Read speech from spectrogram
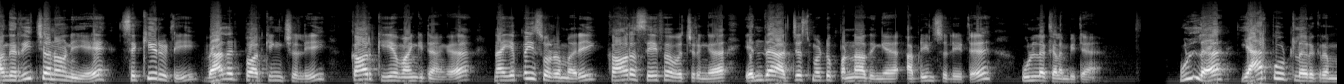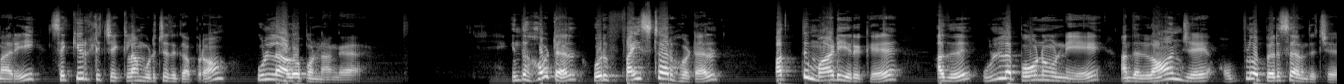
அங்கே ரீச் ஆனோடனேயே செக்யூரிட்டி வேலட் பார்க்கிங் சொல்லி கார் கீயை வாங்கிட்டாங்க. நான் எப்பயும் சொல்கிற மாதிரி காரை சேஃபாக வச்சிருங்க. எந்த அட்ஜஸ்ட்மெண்ட்டும் பண்ணாதீங்க அப்படின்னு சொல்லிட்டு உள்ளே கிளம்பிட்டேன். உள்ள ஏர்போர்ட்டில் இருக்கிற மாதிரி செக்யூரிட்டி செக்லாம் முடிச்சதுக்கப்புறம் உள்ளே அலோவ் பண்ணாங்க. இந்த ஹோட்டல் ஒரு ஃபைவ் ஸ்டார் ஹோட்டல் பத்து மாடி இருக்குது அது உள்ளே போனோடனே அந்த லாஞ்சே அவ்வளோ பெருசாக இருந்துச்சு.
